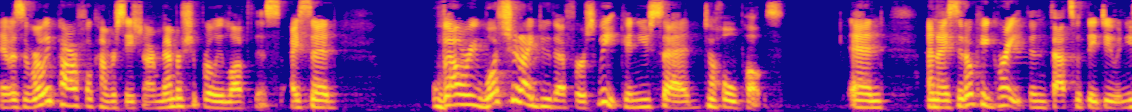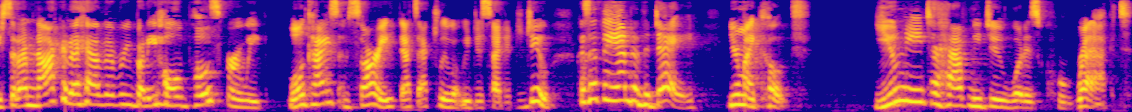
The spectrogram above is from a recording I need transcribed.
it was a really powerful conversation. Our membership really loved this. I said, Valerie, what should I do that first week? And you said to hold pose. And and I said, okay, great. Then that's what they do. And you said, I'm not going to have everybody hold pose for a week. Well, guys, I'm sorry. That's actually what we decided to do. Because at the end of the day, you're my coach. You need to have me do what is correct,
